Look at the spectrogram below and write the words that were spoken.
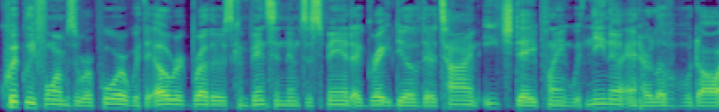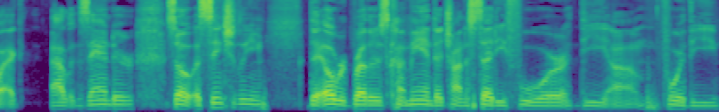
quickly forms a rapport with the Elric brothers, convincing them to spend a great deal of their time each day playing with Nina and her lovable doll, Alexander. So essentially, the Elric brothers come in. They're trying to study for the um, for the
